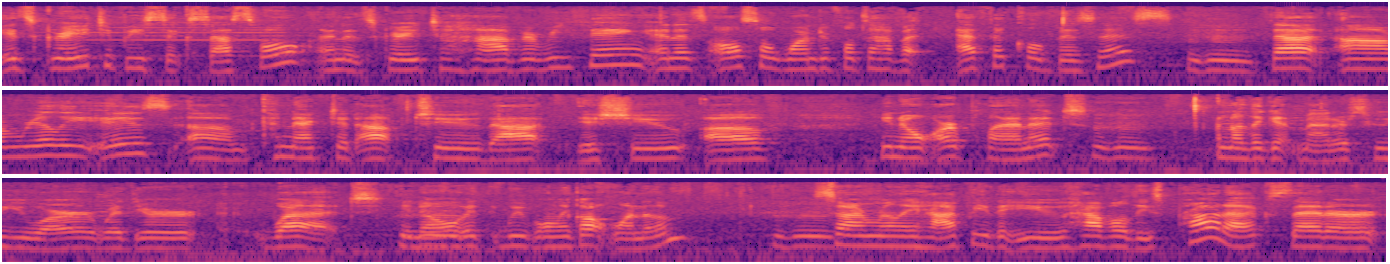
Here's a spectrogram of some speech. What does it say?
it's great to be successful and it's great to have everything, and it's also wonderful to have an ethical business that um, really is um, connected up to that issue of, you know, our planet. I don't think it matters who you are, or whether you're what. You know, it, we've only got one of them. So I'm really happy that you have all these products that are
